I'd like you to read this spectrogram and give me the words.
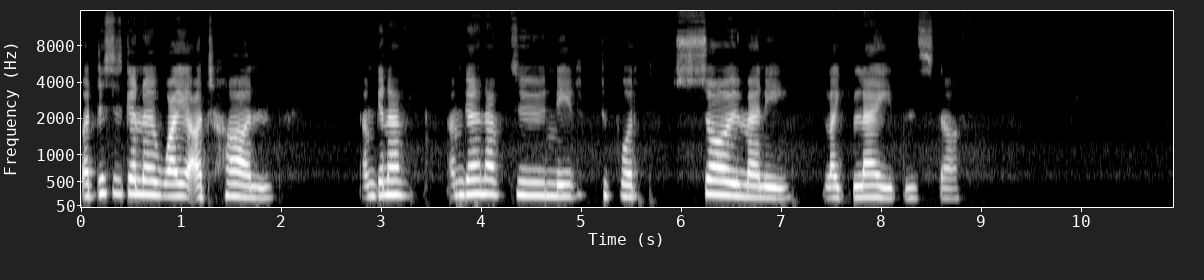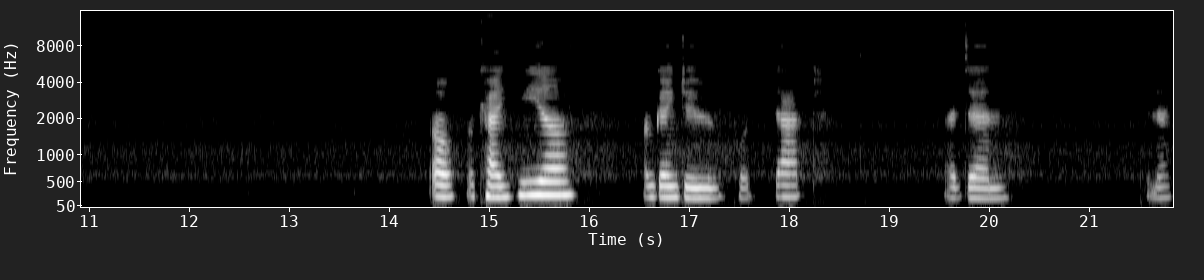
But this is gonna weigh a ton I'm gonna have I'm gonna have to need to put so many like blades and stuff. Oh, okay, here I'm going to put that and then connect.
